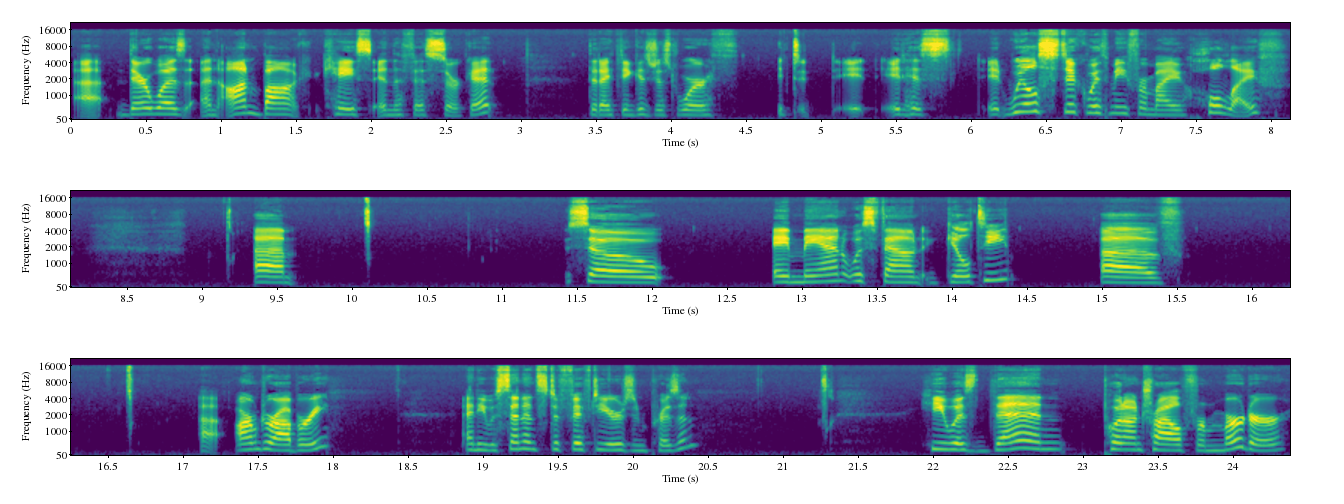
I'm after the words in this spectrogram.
Uh, there was an en banc case in the Fifth Circuit that I think is just worth it. It, it has it will stick with me for my whole life. Um, so, a man was found guilty of uh, armed robbery, and he was sentenced to 50 years in prison. He was then put on trial for murder,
